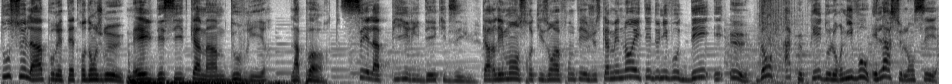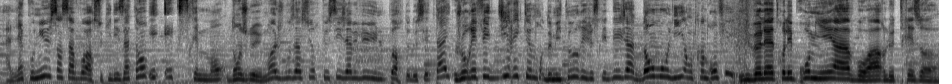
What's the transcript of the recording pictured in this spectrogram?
tout cela pourrait être dangereux, mais il décide quand même d'ouvrir la porte c'est la pire idée qu'ils aient eue. Car les monstres qu'ils ont affrontés jusqu'à maintenant étaient de niveau D et E, donc à peu près de leur niveau. Et là, se lancer à l'inconnu sans savoir ce qui les attend est extrêmement dangereux. Moi, je vous assure que si j'avais vu une porte de cette taille, j'aurais fait directement demi-tour et je serais déjà dans mon lit en train de ronfler. Ils veulent être les premiers à avoir le trésor.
